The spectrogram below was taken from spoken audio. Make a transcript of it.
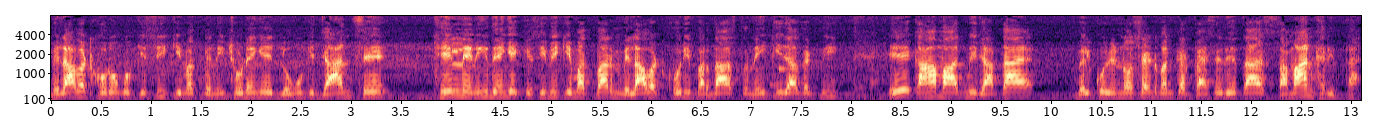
मिलावटखोरों को किसी कीमत पे नहीं छोड़ेंगे। लोगों की जान से खेलने नहीं देंगे किसी भी कीमत पर। मिलावटखोरी बर्दाश्त नहीं की जा सकती। एक आम आदमी जाता है, बिल्कुल इनोसेंट बनकर पैसे देता है, सामान खरीदता है।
